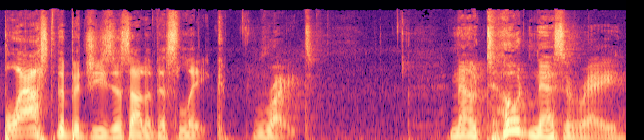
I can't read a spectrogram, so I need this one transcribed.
blast the bejesus out of this lake. Right. Now, Toad Nezare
